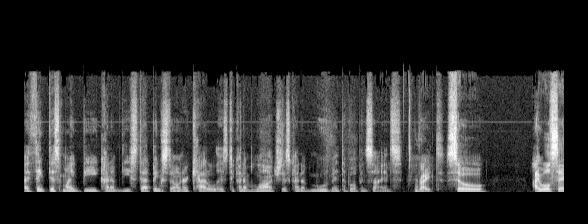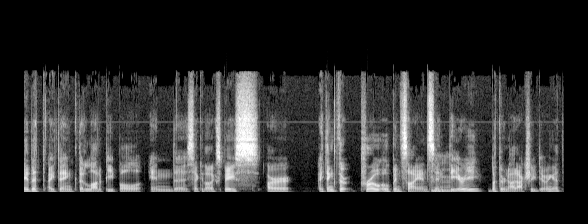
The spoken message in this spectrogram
I think this might be kind of the stepping stone or catalyst to kind of launch this kind of movement of open science. Right. So I will say that I think that a lot of people in the psychedelic space are, I think they're pro open science in theory, but they're not actually doing it.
